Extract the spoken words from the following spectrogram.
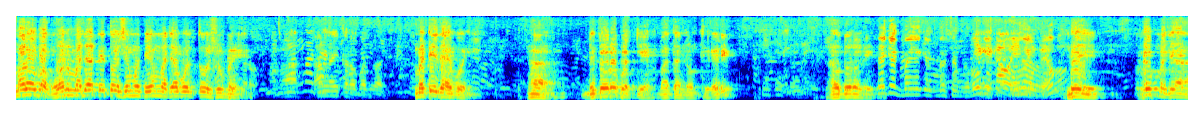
મારો ભગવાન મજા કહેતો છે હું તેમ મજા બોલતો છું ભાઈ. મટી જાય બોલ. હા દોરો પટ્ટીએ માતા નામથી રેડી હા દોરો લઈ. એક એક ભાઈ એક એક દર્શન કરો. ભાઈ ખૂબ મજા.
